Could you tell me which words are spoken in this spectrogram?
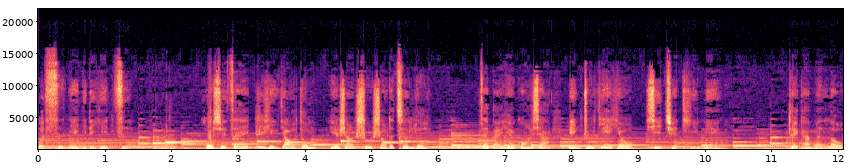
我思念你的因子。或许在日影摇动、月上树梢的村落，在白月光下秉烛夜游、喜鹊啼鸣，推开门楼，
